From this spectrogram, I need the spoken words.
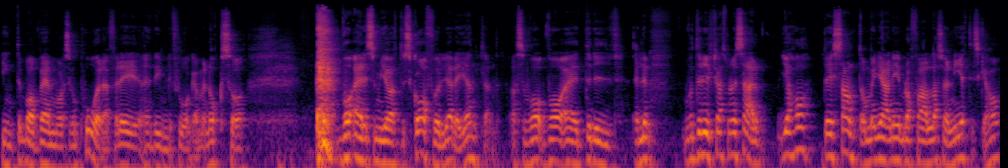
inte bara vem var det som kom på det, för det är en rimlig fråga, men också vad är det som gör att du ska följa det egentligen? Alltså vad, vad är driv... Eller vad drivkraften är så här, jaha, det är sant, om en gärning är bra för alla så är den etisk, jaha.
